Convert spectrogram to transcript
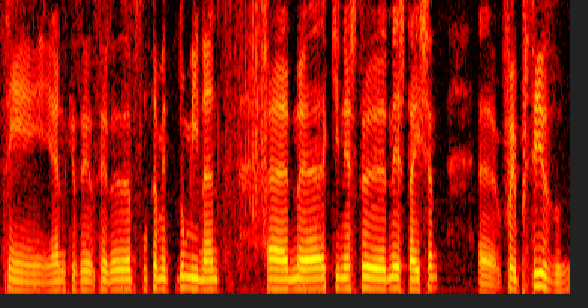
Sim, é quer dizer, ser absolutamente dominante uh, na, aqui neste, neste Ascent. Uh, foi preciso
